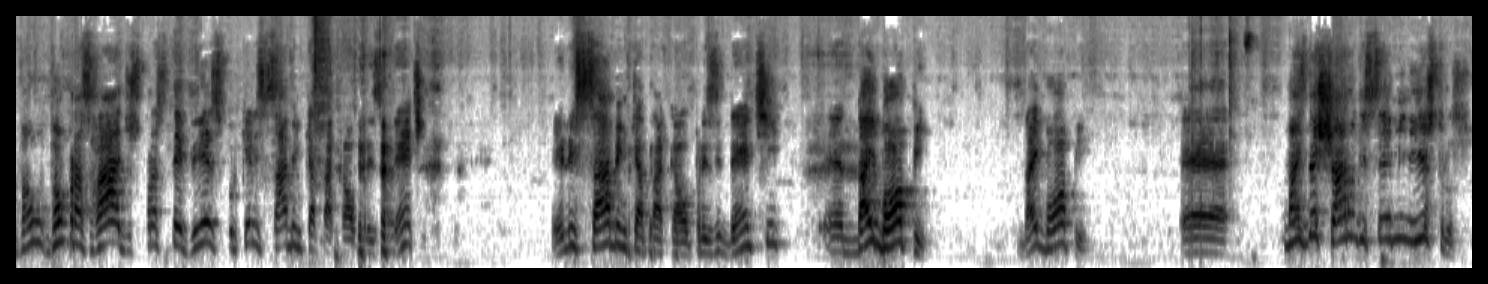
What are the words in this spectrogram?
vão, vão para as rádios, para as TVs, porque eles sabem que atacar o presidente eles sabem que atacar o presidente é, dá ibope. Dá ibope. É, mas deixaram de ser ministros.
